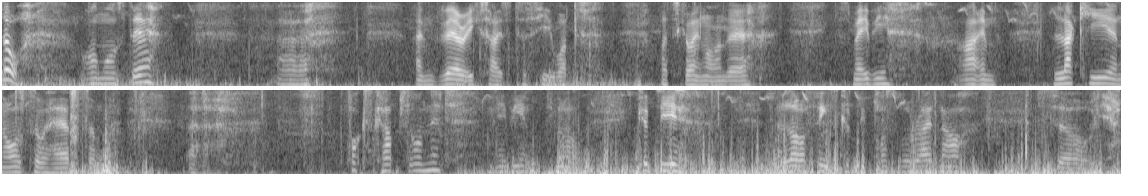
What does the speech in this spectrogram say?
So, almost there. Uh, I'm very excited to see what what's going on there. Because maybe I'm lucky and also have some uh, fox cups on it. Maybe know, could be a lot of things could be possible right now. So yeah,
